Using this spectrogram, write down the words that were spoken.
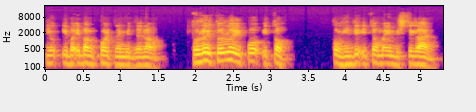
yung iba-ibang port ng Mindanao. Tuloy-tuloy po ito kung hindi ito maimbestigahan.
